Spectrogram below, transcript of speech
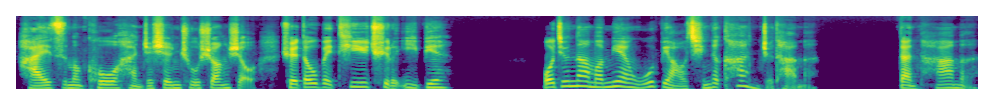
孩子们哭喊着伸出双手，却都被踢去了一边。我就那么面无表情的看着他们，但他们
